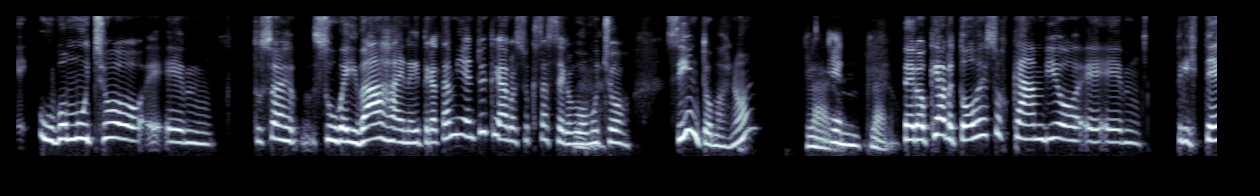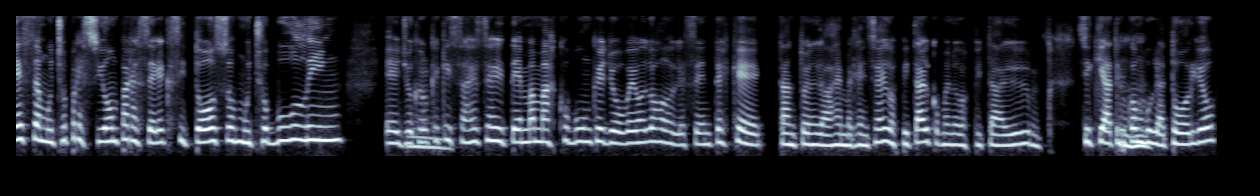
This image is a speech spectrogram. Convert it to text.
eh, hubo mucho, eh, em, tú sabes, sube y baja en el tratamiento y claro, eso exacerbó muchos síntomas, ¿no? Claro, em, claro. Pero claro, todos esos cambios, eh, em, tristeza, mucha presión para ser exitosos, mucho bullying, eh, yo creo que mm. quizás ese es el tema más común que yo veo en los adolescentes que tanto en las emergencias del hospital como en el hospital psiquiátrico ambulatorio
